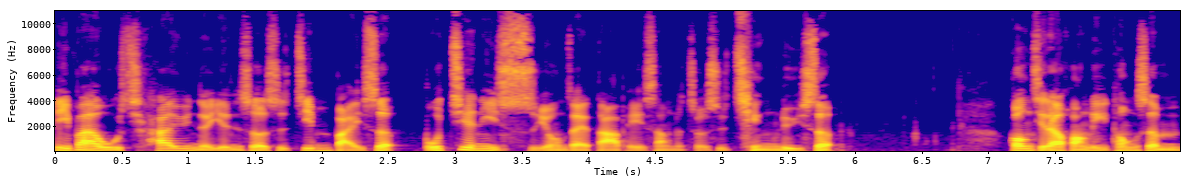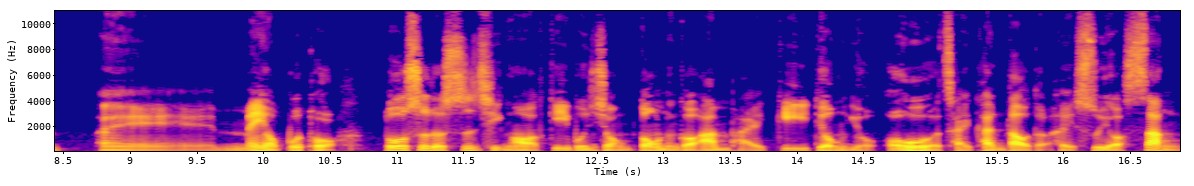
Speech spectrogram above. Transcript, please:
礼拜五开运的颜色是金白色，不建议使用在搭配上的则是青绿色。恭喜来黄历通胜，哎，没有不妥，多事的事情哈，基本上都能够安排。其中有偶尔才看到的，嘿，是要上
